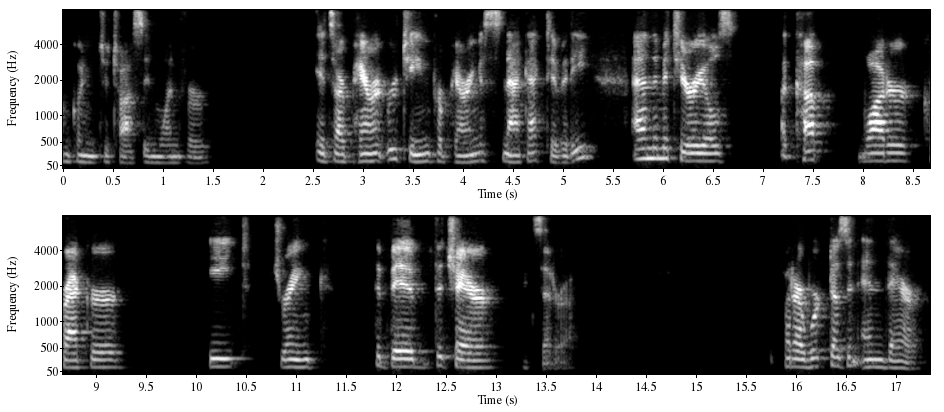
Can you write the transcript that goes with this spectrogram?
I'm going to toss in one verb. It's our parent routine preparing a snack activity and the materials, a cup, water, cracker, eat, drink, the bib, the chair, etc. But our work doesn't end there.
